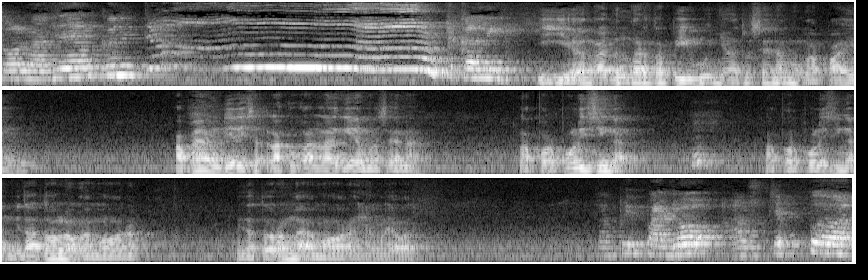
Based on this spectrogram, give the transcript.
tolanya yang kencang sekali. Iya nggak dengar tapi ibunya tuh Sena mau ngapain? Apa yang dia lakukan lagi sama Sena? Lapor polisi nggak? Lapor polisi nggak? Minta tolong sama orang? Minta tolong nggak sama orang yang lewat? Tapi Pado harus cepet.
